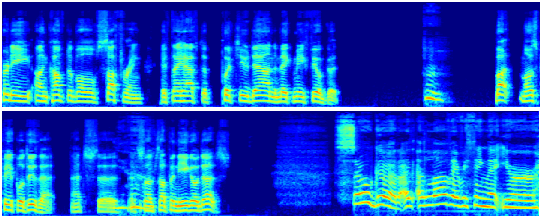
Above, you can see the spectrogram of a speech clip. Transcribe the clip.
pretty uncomfortable suffering if they have to put you down to make me feel good. Hmm. But most people do that. That's uh, yeah. that's something the ego does. So good. I, I love everything that you're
